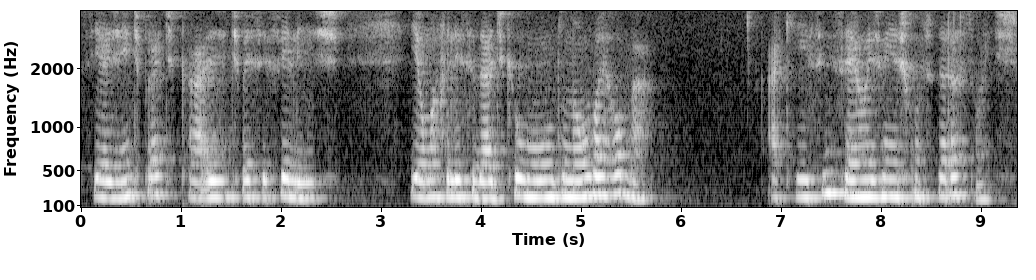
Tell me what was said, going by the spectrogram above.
Se a gente praticar, a gente vai ser feliz. E é uma felicidade que o mundo não vai roubar. Aqui se encerram as minhas considerações.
